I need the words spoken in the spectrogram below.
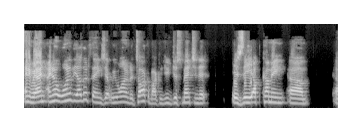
anyway, I, I know one of the other things that we wanted to talk about because you just mentioned it is the upcoming um, uh,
